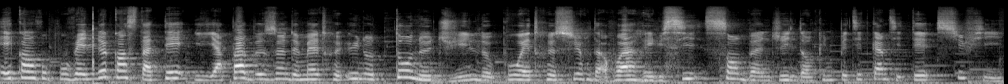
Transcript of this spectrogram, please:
Et comme vous pouvez le constater, il n'y a pas besoin de mettre une tonne d'huile pour être sûr d'avoir réussi son bain d'huile. Donc une petite quantité suffit.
